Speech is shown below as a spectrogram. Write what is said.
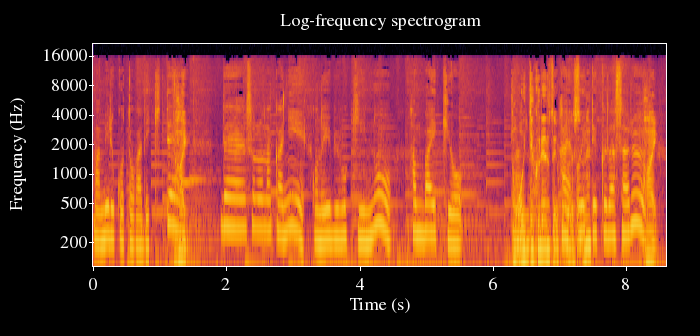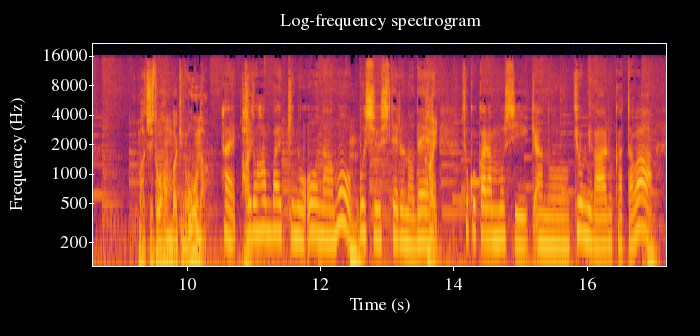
まあ、見ることができて、はい、でその中にこの指募金の販売機を置いてくれるということですよね、はい、置いてくださる、はい。まあ、自動販売機のオーナー、はい、自動販売機のオーナーも募集してるので、うん。はい、そこからもしあの興味がある方は、うん、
